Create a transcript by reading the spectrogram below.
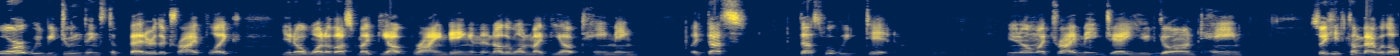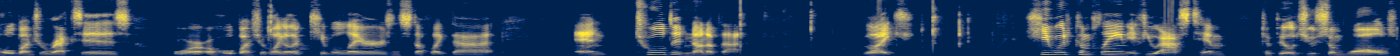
or we'd be doing things to better the tribe. Like you know, one of us might be out grinding and another one might be out taming. Like that's that's what we did. You know, my tribe mate Jay, he'd go on tame. So he'd come back with a whole bunch of Rexes or a whole bunch of like other kibble layers and stuff like that. And Tool did none of that. Like he would complain if you asked him to build you some walls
